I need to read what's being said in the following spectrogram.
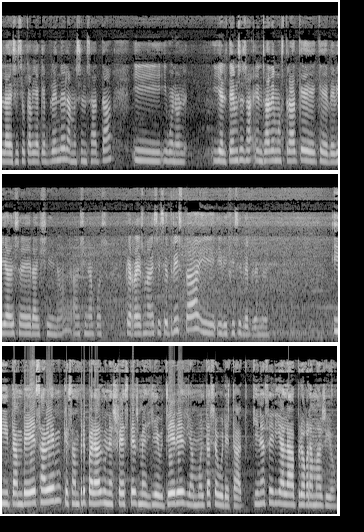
la decisió que havia que prendre, la més sensata, i, i, bueno, i el temps ens ha, demostrat que, que devia de ser així, no? Així, pues, que res, una decisió trista i, i difícil de prendre. I també sabem que s'han preparat unes festes més lleugeres i amb molta seguretat. Quina seria la programació?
